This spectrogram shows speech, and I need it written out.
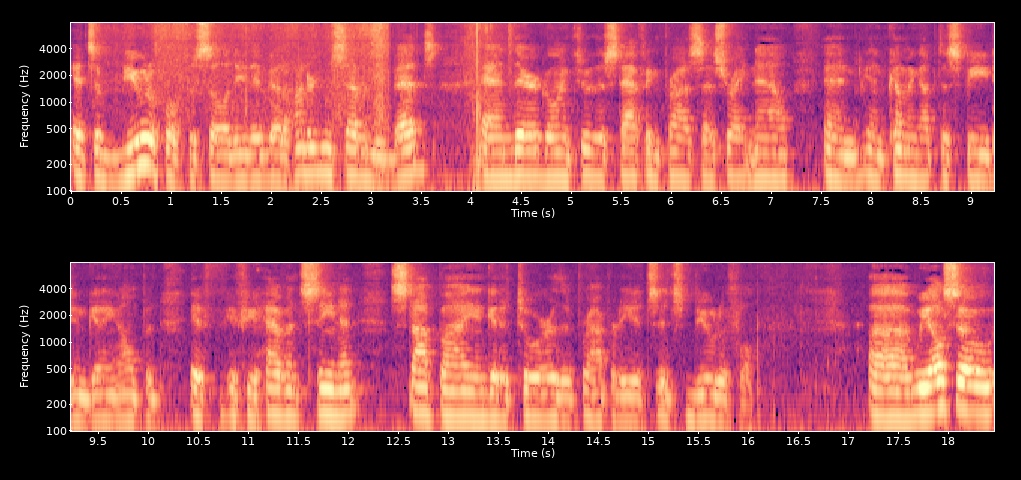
It's a beautiful facility. They've got 170 beds, and they're going through the staffing process right now and, and coming up to speed and getting open. If if you haven't seen it, stop by and get a tour of the property. It's it's beautiful. Uh, we also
